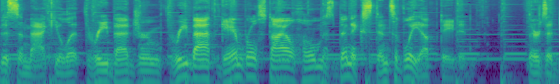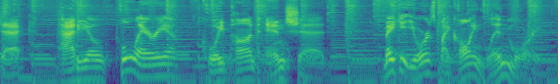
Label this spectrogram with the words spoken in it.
This immaculate three bedroom, three bath gambrel style home has been extensively updated. There's a deck, patio, pool area, koi pond, and shed. Make it yours by calling Lynne Morey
